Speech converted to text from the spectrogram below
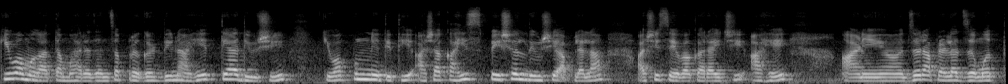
किंवा मग आता महाराजांचा प्रगट दिन आहे त्या दिवशी किंवा पुण्यतिथी अशा काही स्पेशल दिवशी आपल्याला अशी सेवा करायची आहे. आणि जर आपल्याला जमत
